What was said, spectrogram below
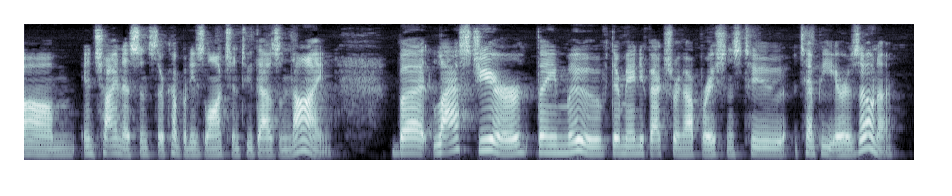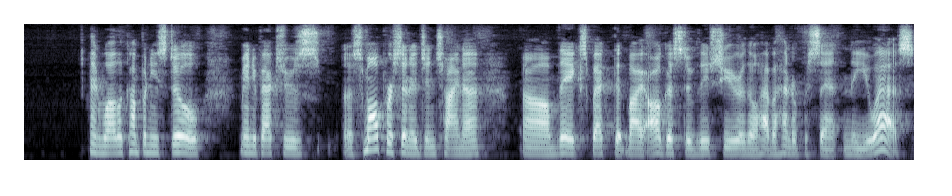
um, in China since their company's launch in 2009. But last year, they moved their manufacturing operations to Tempe, Arizona. And while the company still manufactures a small percentage in China, um, they expect that by August of this year, they'll have 100% in the US.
